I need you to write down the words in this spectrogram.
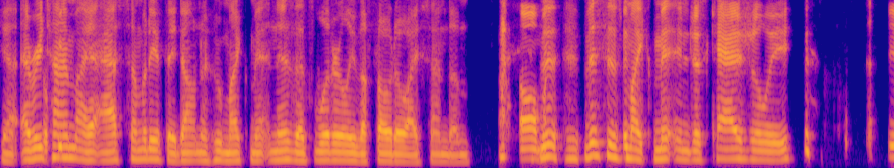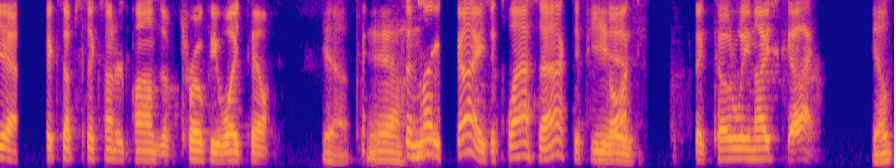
Yeah. Every time I ask somebody if they don't know who Mike Mitten is, that's literally the photo I send them. Um, This is Mike Mitten just casually. yeah, picks up six hundred pounds of trophy whitetail. Yeah. Yeah, He's a nice guy. He's a class act. If you he talk, is. a totally nice guy. Yep.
